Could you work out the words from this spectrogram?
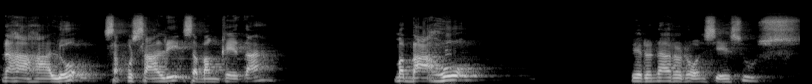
nahahalo sa pusali sa bangketa? Mabaho. Pero naroroon si Jesus.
